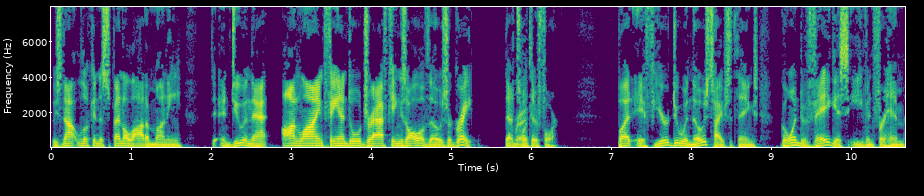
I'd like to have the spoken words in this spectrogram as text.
who's not looking to spend a lot of money and doing that, online, FanDuel, DraftKings, all of those are great. That's what they're for. But if you're doing those types of things, going to Vegas even for him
